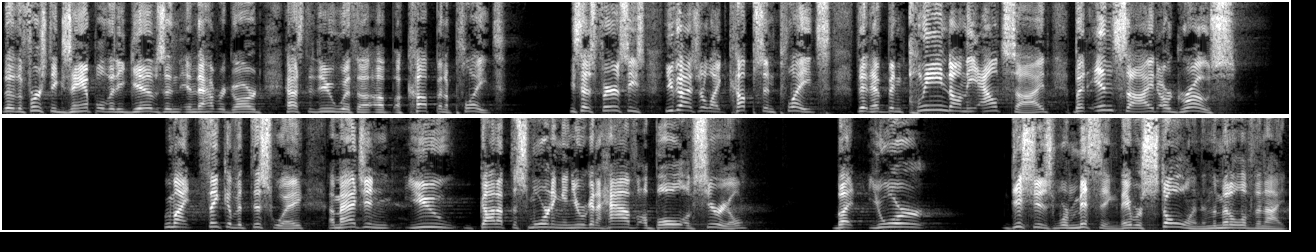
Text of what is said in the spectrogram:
The, the first example that he gives in, in that regard has to do with a, a, a cup and a plate. He says, Pharisees, you guys are like cups and plates that have been cleaned on the outside, but inside are gross. We might think of it this way. Imagine you got up this morning and you were going to have a bowl of cereal, but your dishes were missing. They were stolen in the middle of the night.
